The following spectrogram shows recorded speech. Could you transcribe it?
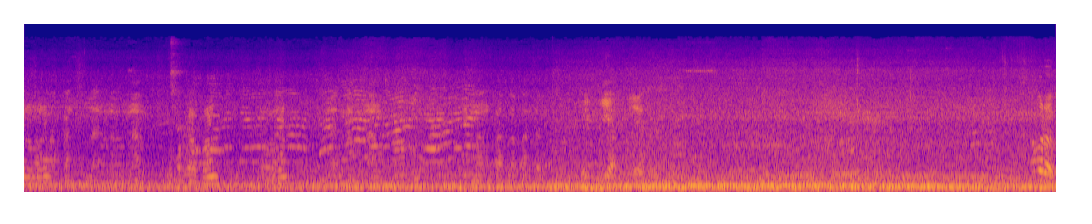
Berapa nomornya? 8966 Nomor 8. 966 5481. Iya, iya. Apa,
